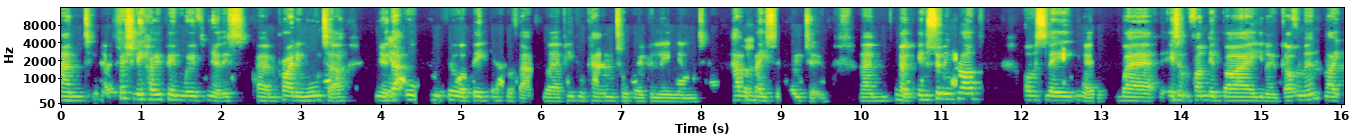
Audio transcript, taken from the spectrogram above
and you know, especially hoping with you know this um, pride in water you know, yeah. that will fill a big gap of that where people can talk openly and have a mm. place to go to. Um, you know, in swimming clubs, obviously, you know, where it isn't funded by, you know, government, like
